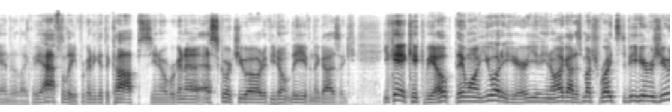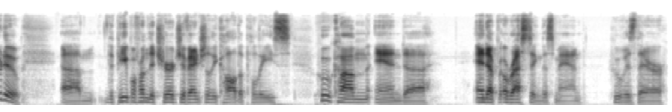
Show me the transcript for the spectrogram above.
And they're like, "We have to leave. We're gonna get the cops. You know, we're gonna escort you out if you don't leave." And the guy's like, "You can't kick me out. They want you out of here. You, you know, I got as much rights to be here as you do." Um, the people from the church eventually call the police, who come and uh, end up arresting this man who was there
